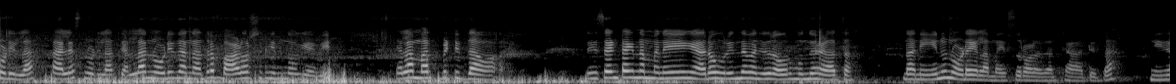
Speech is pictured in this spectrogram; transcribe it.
ನೋಡಿಲ್ಲ ಪ್ಯಾಲೇಸ್ ನೋಡಿಲ್ಲ. ಅಂತೆಲ್ಲ ನೋಡಿದಾನಾದ್ರೆ ಭಾಳ ವರ್ಷದ ಹಿಂದೆ ಹೋಗ್ಯಾವಿ. ಎಲ್ಲ ಮರ್ತು ಬಿಟ್ಟಿದ್ದ ಅವ. ರೀಸೆಂಟಾಗಿ ನಮ್ಮ ಮನೆಗೆ ಯಾರೋ ಊರಿಂದ ಬಂದಿದ್ರು. ಅವ್ರ ಮುಂದೆ ಹೇಳತ್ತ ನಾನೇನು ನೋಡೇ ಇಲ್ಲ ಮೈಸೂರೊಳಗೆ ಅಂತ ಹೇಳ್ತಿದ್ದ. ಈಗ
